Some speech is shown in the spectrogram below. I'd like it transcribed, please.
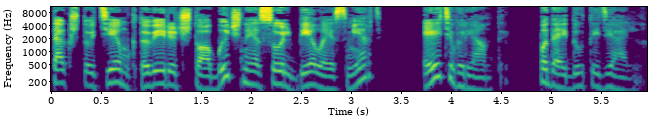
Так что тем, кто верит, что обычная соль — белая смерть, эти варианты подойдут идеально.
